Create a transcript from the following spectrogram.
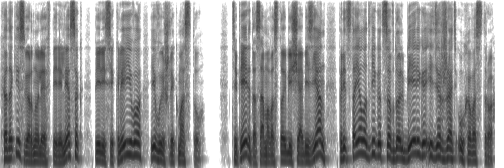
ходаки свернули в перелесок, пересекли его и вышли к мосту. Теперь до самого стойбища обезьян предстояло двигаться вдоль берега и держать ухо востро.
